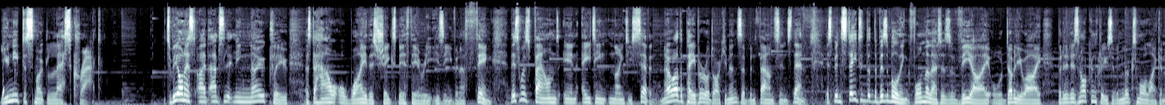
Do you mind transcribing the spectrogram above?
you need to smoke less crack. To be honest, I have absolutely no clue as to how or why this Shakespeare theory is even a thing. This was found in 1897. No other paper or documents have been found since then. It's been stated that the visible link formed the letters of VI or WI, but it is not conclusive and looks more like an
